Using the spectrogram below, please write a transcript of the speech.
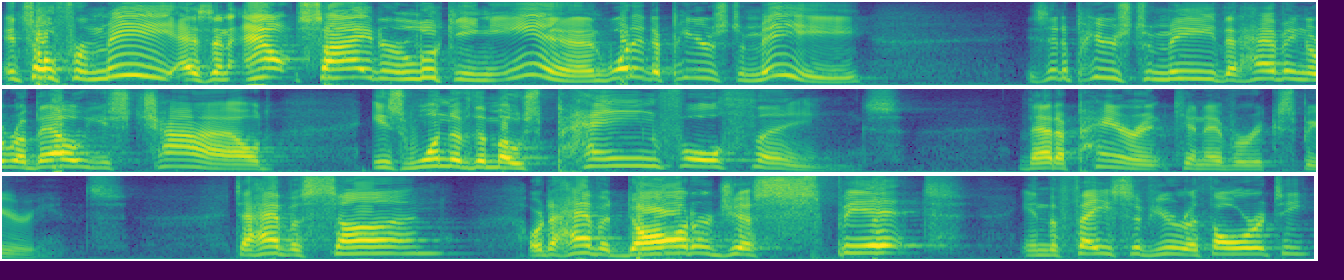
And so, for me, as an outsider looking in, what it appears to me is it appears to me that having a rebellious child is one of the most painful things that a parent can ever experience. To have a son or to have a daughter just spit in the face of your authority,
